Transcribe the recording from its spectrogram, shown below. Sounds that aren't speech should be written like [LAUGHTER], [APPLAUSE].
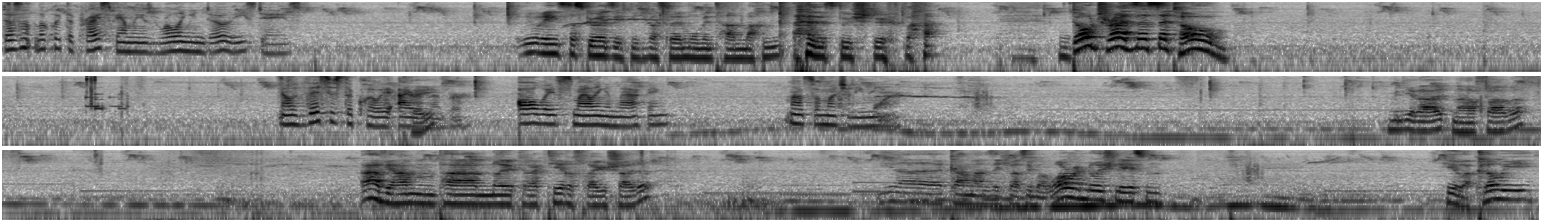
Doesn't look like the Price family is rolling in dough these days. Übrigens, das gehört sich nicht, was wir momentan machen. [LAUGHS] Alles durchstöbern. Don't try this at home! Now this is the Chloe I Okay. remember. Always smiling and laughing. Not so much anymore. Mit ihrer alten Haarfarbe. Ah, wir haben ein paar neue Charaktere freigeschaltet. Hier kann man sich was über Warren durchlesen. Hier über Chloe.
